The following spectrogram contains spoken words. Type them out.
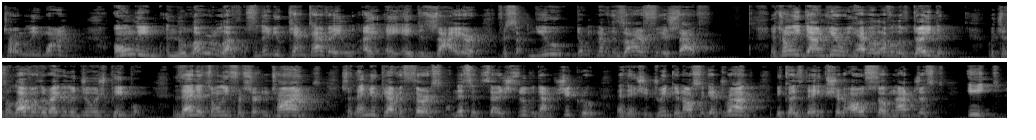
totally one. Only in the lower level. So then you can't have a, a, a desire for you don't have a desire for yourself. It's only down here you have a level of doidim, which is a love of the regular Jewish people. Then it's only for certain times. So then you could have a thirst. And this it says Shuvagam Shikru that they should drink and also get drunk because they should also not just eat,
